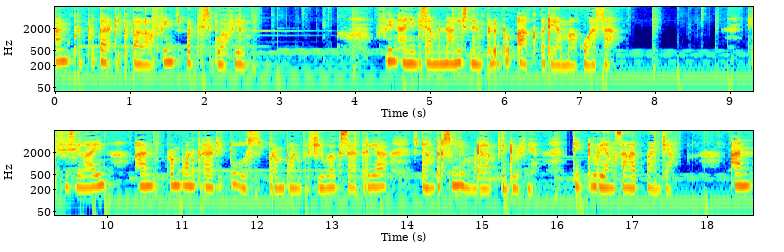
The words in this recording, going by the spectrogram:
An berputar di kepala Vin seperti sebuah film. Vin hanya bisa menangis dan berdoa kepada Yang Maha Kuasa. Sisi lain, An, perempuan berhati tulus, perempuan berjiwa kesatria, sedang tersenyum dalam tidurnya. Tidur yang sangat panjang. An,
